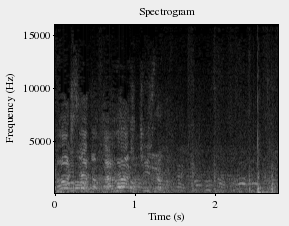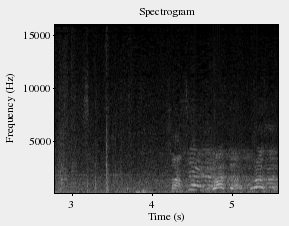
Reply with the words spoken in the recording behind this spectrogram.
Хорош, Сергей, хорош, чистый. Аккуратно, аккуратно.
